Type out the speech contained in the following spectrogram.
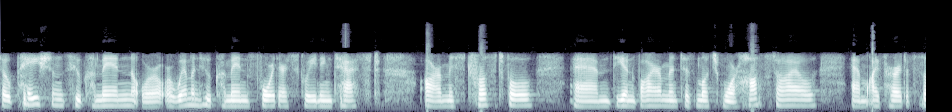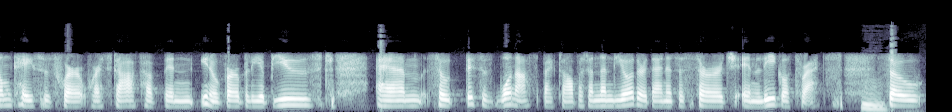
so patients who come in or, or women who come in for their screening test are mistrustful. Um, the environment is much more hostile. Um, I've heard of some cases where, where staff have been, you know, verbally abused. Um, so this is one aspect of it, and then the other then is a surge in legal threats. Mm. So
